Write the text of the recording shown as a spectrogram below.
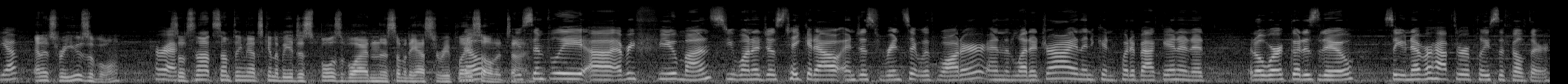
Yep, and it's reusable. Correct. So it's not something that's going to be a disposable item that somebody has to replace Nope, all the time. You simply, uh, every few months, you want to just take it out and just rinse it with water and then let it dry, and then you can put it back in, and it, it'll work good as new. So you never have to replace the filter.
